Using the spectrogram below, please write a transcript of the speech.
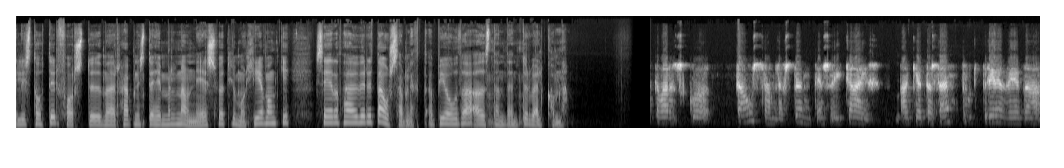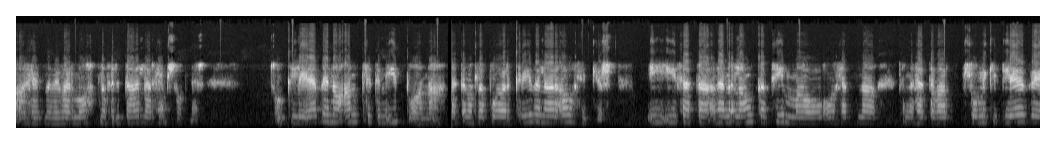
Elistóttir, forstuðumöður rafnistu heimilin á Nesvöllum og Hlifangi, segir að það hefur verið dásamlegt að bjóða aðstandendur velkomna. Það var sko dásamleg stund eins og í gær að geta sendt út brefið að, að hérna, við værum að opna fyrir daglegar heimsóknir. Og gleðin á andlitum íbúana þetta er náttúrulega búið að vera gríðilegar áhyggjur í, í þetta þennan langa tíma og, og hérna þetta var svo mikið gleði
